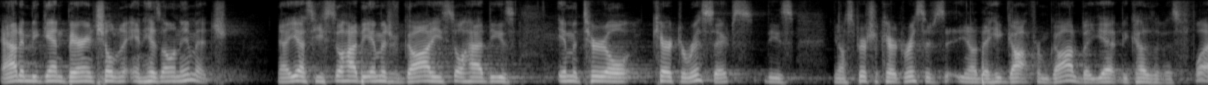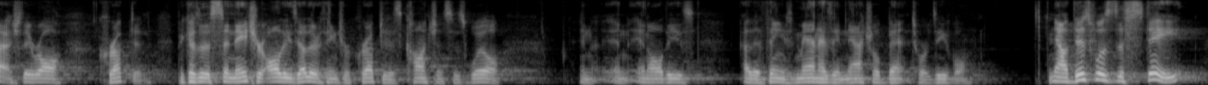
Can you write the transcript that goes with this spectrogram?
Adam began bearing children in his own image. Now, yes, he still had the image of God, he still had these immaterial characteristics, these you know, spiritual characteristics you know, that he got from God, but yet because of his flesh, they were all corrupted. Because of his sin nature, all these other things were corrupted his conscience, his will, and, and, and all these other things. Man has a natural bent towards evil. Now, this was the state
